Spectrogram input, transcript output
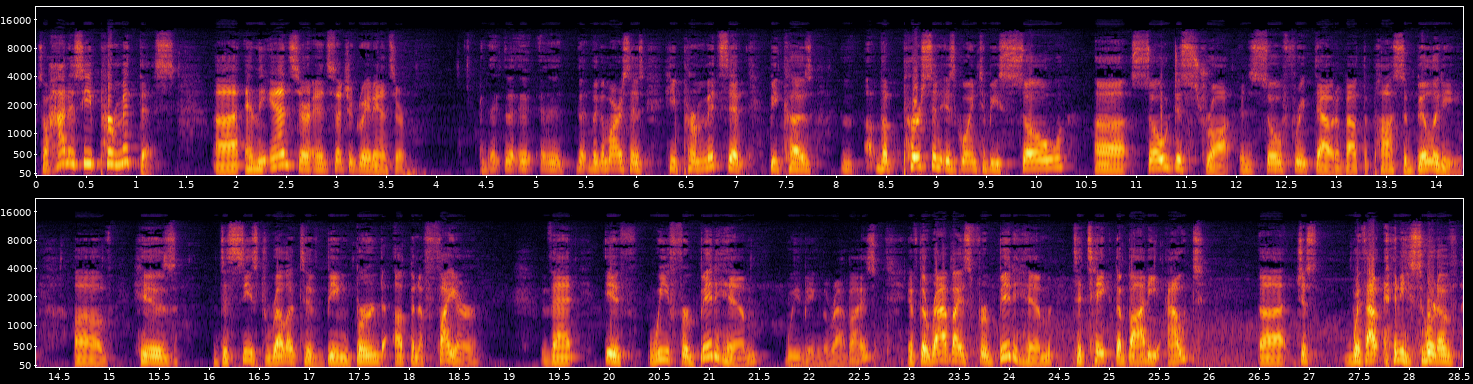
So how does he permit this? and the answer, and it's such a great answer. The, the, the, the Gemara says he permits it because the person is going to be so uh, so distraught and so freaked out about the possibility of his deceased relative being burned up in a fire that if we forbid him, we being the rabbis, if the rabbis forbid him to take the body out, uh, just without any sort of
